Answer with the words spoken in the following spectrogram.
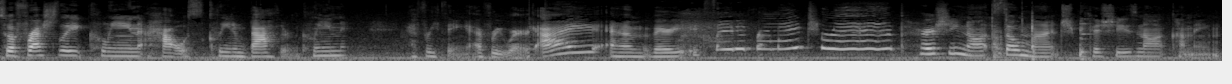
to a freshly clean house, clean bathroom, clean everything everywhere. I am very excited for my trip. Hershey not so much because she's not coming.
